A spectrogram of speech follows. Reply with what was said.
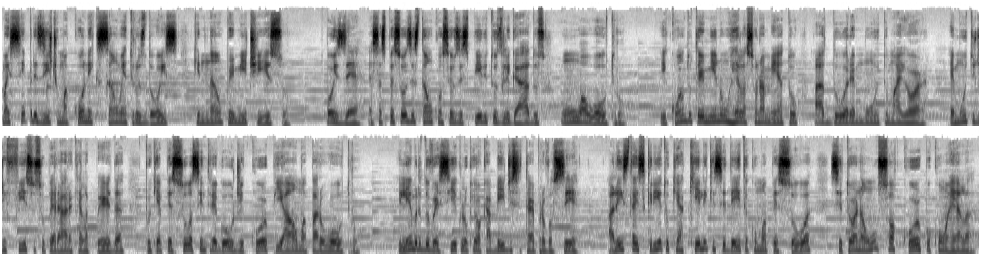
mas sempre existe uma conexão entre os dois que não permite isso. Pois é, essas pessoas estão com seus espíritos ligados um ao outro. E quando termina um relacionamento, a dor é muito maior. É muito difícil superar aquela perda porque a pessoa se entregou de corpo e alma para o outro. E lembra do versículo que eu acabei de citar para você? Ali está escrito que aquele que se deita com uma pessoa se torna um só corpo com ela,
